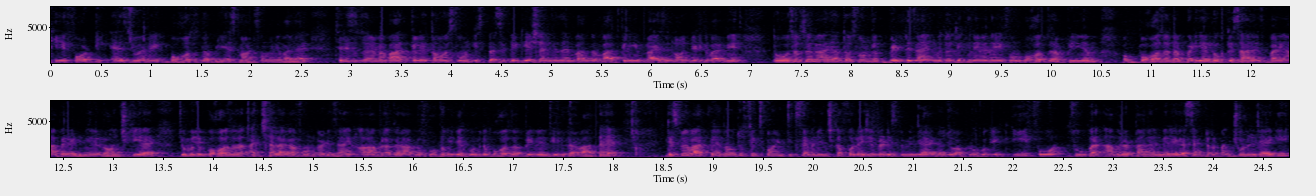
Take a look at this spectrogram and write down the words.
K40s जो है ना, एक बहुत ज़्यादा बढ़िया स्मार्टफ़ोन होने वाला है। चलिए, सबसे पहले मैं बात कर लेता हूँ इस फ़ोन की स्पेसिफिकेशन के बाद में बात करेंगे प्राइस एंड लॉन्च डेट के बारे में। तो सबसे पहले आ जाता हूँ इस फ़ोन के बिल्ड डिज़ाइन में। तो देखने में ना, ये फ़ोन बहुत ज़्यादा प्रीमियम और बहुत ज़्यादा बढ़िया लुक के साथ इस बार यहाँ पर रेडमी ने लॉन्च किया है, जो मुझे बहुत ज़्यादा अच्छा लगा फ़ोन का डिज़ाइन और आप, अगर आप फ़ोटो भी देखोगे तो बहुत ज़्यादा प्रीमियम फील करवाता है। डिस्प्ले बात कर लेता हूँ तो 6.67 इंच का फुल एच डिस्प्ले मिल जाएगा, जो आप लोगों को एक E four super AMOLED panel मिलेगा सेंटर पंचो मिल जाएगी।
